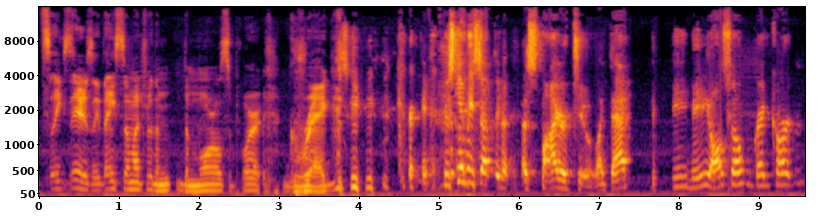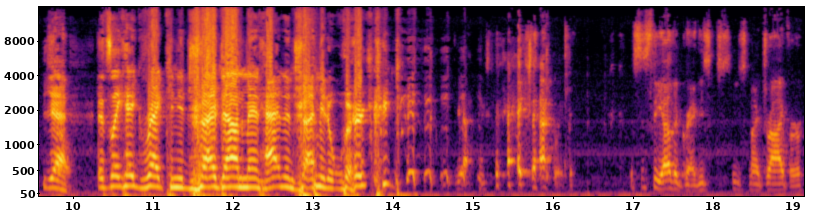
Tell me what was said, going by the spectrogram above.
It's like seriously, thanks so much for the the moral support, Greg. Great. Just give me something to aspire to, like that. Be me also, Greg Carton. yeah, So, it's like, hey Greg, can you drive down to Manhattan and drive me to work? yeah, exactly. This is the other Greg. He's he's my driver.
